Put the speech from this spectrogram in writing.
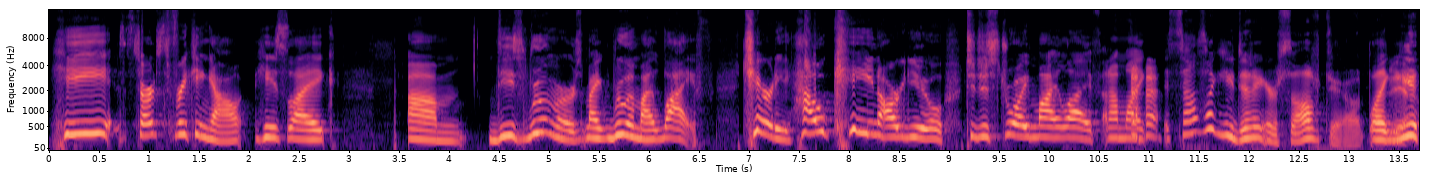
he starts freaking out. He's like, um, these rumors might ruin my life. Charity, how keen are you to destroy my life? And I'm like, it sounds like you did it yourself, dude. Like you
